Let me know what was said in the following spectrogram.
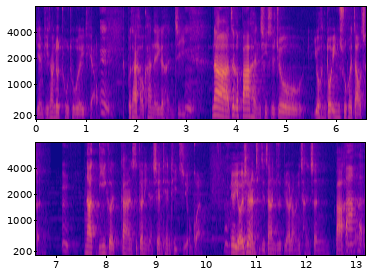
眼皮上就突突的一条，嗯，不太好看的一个痕迹。嗯那这个疤痕其实就有很多因素会造成，嗯，那第一个当然是跟你的先天体质有关。嗯。因为有一些人体质当然就是比较容易产生疤痕的，疤痕。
